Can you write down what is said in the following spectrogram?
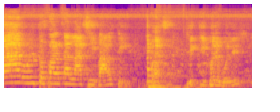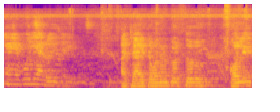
বার উল্টো পাল্টা লাথি বালতি। ঠিক কি করে বলিস? হ্যাঁ বলি আর হয়ে যায়। আচ্ছা আরেকটা বানান করতো। কলেজ?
